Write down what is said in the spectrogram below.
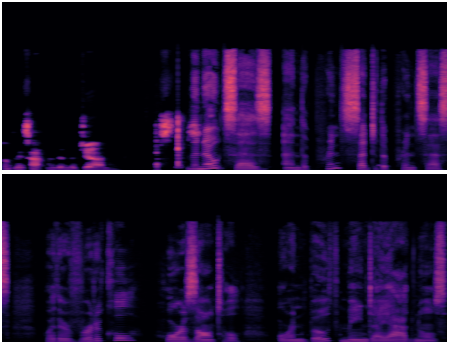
Something's happened in the journal. What's this? The note says, and the prince said to the princess, whether vertical, horizontal, or in both main diagonals,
